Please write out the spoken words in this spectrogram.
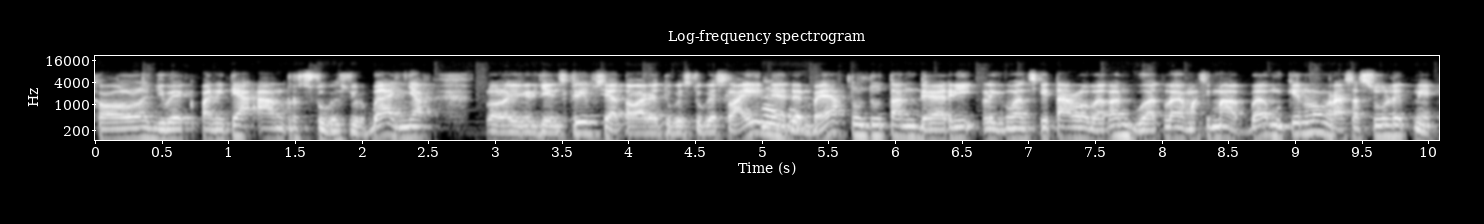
kalau lagi banyak kepanitiaan terus tugas juga banyak. Lo lagi ngerjain skripsi atau ada tugas-tugas lainnya dan banyak tuntutan dari lingkungan sekitar lo. Bahkan buat lo yang masih maba mungkin lo ngerasa sulit nih.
